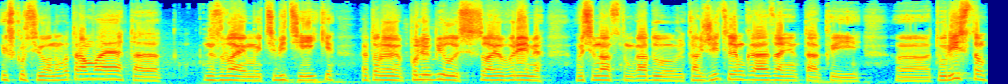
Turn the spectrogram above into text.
экскурсионного трамвая, так называемые тибетейки, которая полюбилась в свое время в 2018 году как жителям Казани, так и э, туристам.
